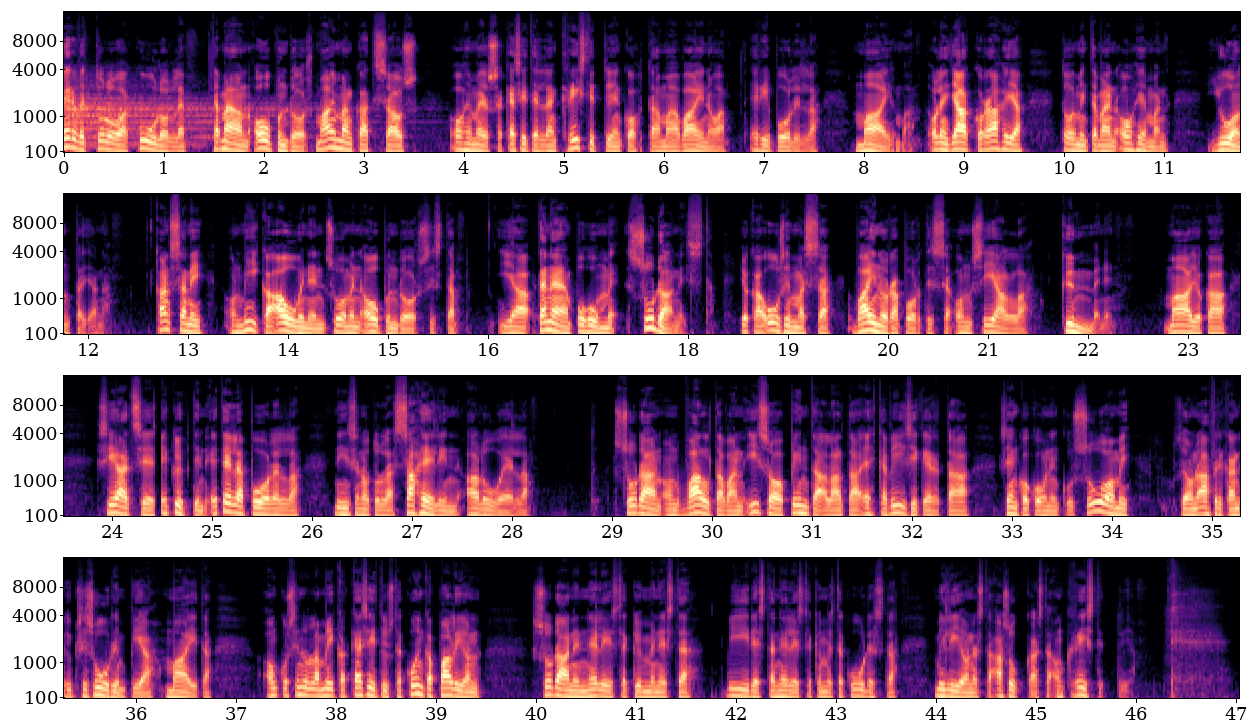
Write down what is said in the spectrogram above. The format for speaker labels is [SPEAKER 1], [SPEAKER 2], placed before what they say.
[SPEAKER 1] Tervetuloa kuulolle. Tämä on Open Doors maailmankatsaus, ohjelma, jossa käsitellään kristittyjen kohtaamaa vainoa eri puolilla maailmaa. Olen Jaakko Rahja, toimin tämän ohjelman juontajana. Kanssani on Miika Auvinen Suomen Open Doorsista ja tänään puhumme Sudanista, joka uusimmassa vainoraportissa on sijalla 10. Maa, joka sijaitsee Egyptin eteläpuolella niin sanotulla Sahelin alueella. Sudan on valtavan iso, pinta-alalta ehkä viisi kertaa sen kokoinen kuin Suomi. Se on Afrikan yksi suurimpia maita. Onko sinulla Miika käsitystä, kuinka paljon Sudanin 45-46 miljoonasta asukkaasta on kristittyjä?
